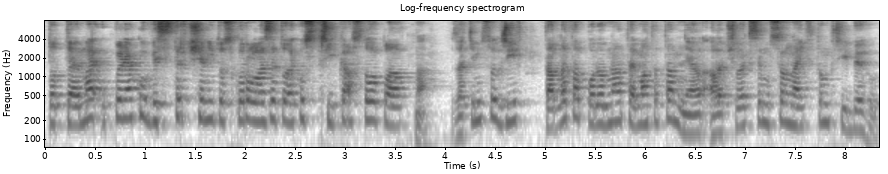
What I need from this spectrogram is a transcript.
to téma je úplně jako vystrčený, to skoro leze to jako stříká z toho plátna. Zatímco dřív tahle ta podobná témata tam měl, ale člověk si musel najít v tom příběhu.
